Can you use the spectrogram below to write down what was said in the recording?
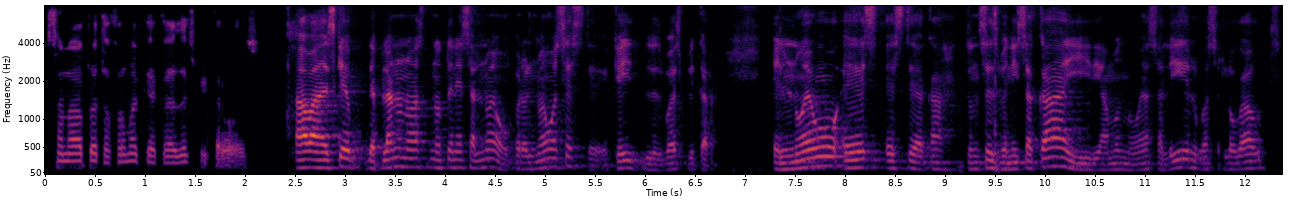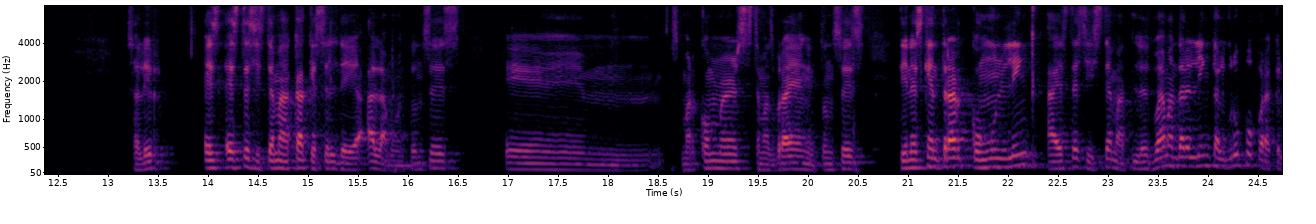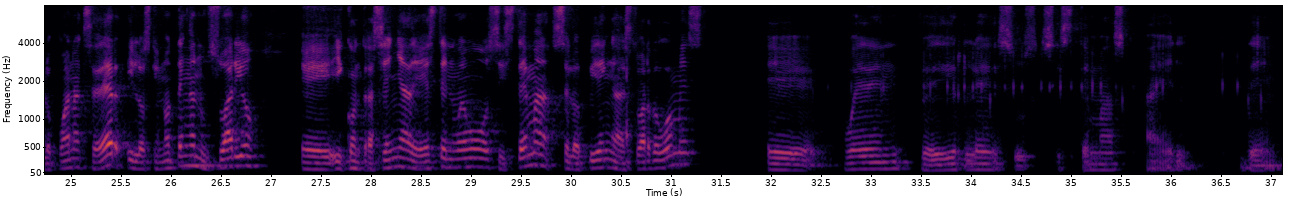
esa nueva plataforma que acabas de explicar vos. Ah, va, es que de plano no, no tenés al nuevo, pero el nuevo es este, ok, les voy a explicar. El nuevo es este de acá. Entonces venís acá y digamos me voy a salir, voy a hacer logout, salir. Es este sistema acá que es el de Alamo. Entonces, eh, Smart Commerce, sistemas Brian. Entonces, Tienes que entrar con un link a este sistema. Les voy a mandar el link al grupo para que lo puedan acceder y los que no tengan usuario eh, y contraseña de este nuevo sistema, se lo piden a Estuardo Gómez. Eh, pueden pedirle sus sistemas a él de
